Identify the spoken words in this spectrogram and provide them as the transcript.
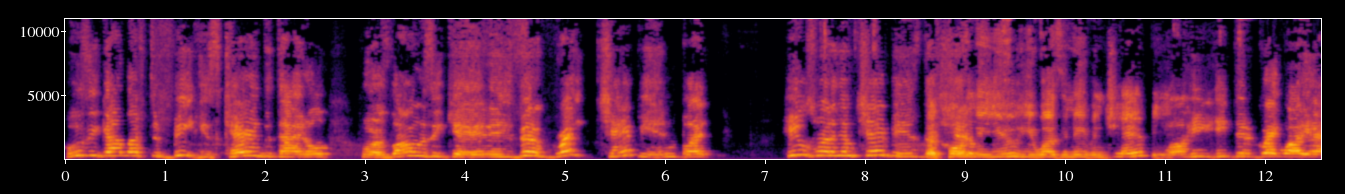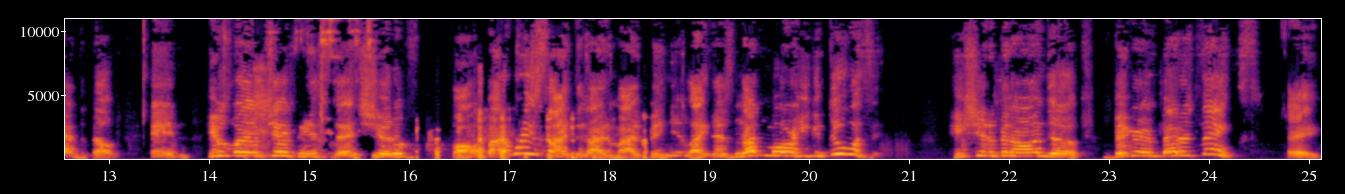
Who's he got left to beat? He's carried the title for as long as he can, and he's been a great champion. But he was one of them champions that According to you, he wasn't even champion. well, he he did great while he had the belt, and he was one of the champions that should have fallen by the wayside tonight, in my opinion. Like, there's nothing more he could do with it. He should have been on to bigger and better things. hey,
